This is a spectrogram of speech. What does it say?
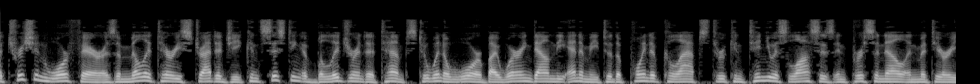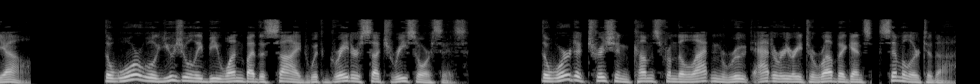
Attrition warfare is a military strategy consisting of belligerent attempts to win a war by wearing down the enemy to the point of collapse through continuous losses in personnel and materiel. The war will usually be won by the side with greater such resources. The word attrition comes from the Latin root atterrere to rub against, similar to the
